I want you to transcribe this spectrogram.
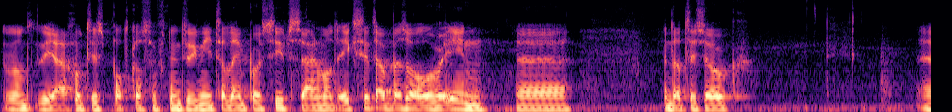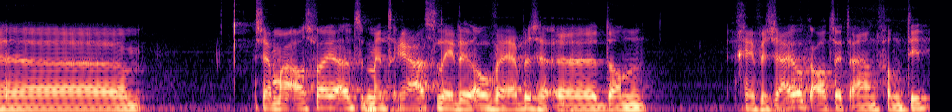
want ja, goed, deze podcast hoeft natuurlijk niet alleen positief te zijn, want ik zit daar best wel over in. En dat is ook. Zeg maar, als wij het met raadsleden over hebben, eh, dan geven zij ook altijd aan van dit.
